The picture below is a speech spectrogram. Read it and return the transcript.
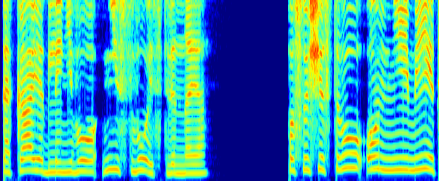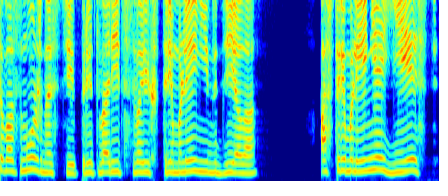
такая для него несвойственная. По существу он не имеет возможности притворить своих стремлений в дело. А стремления есть,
